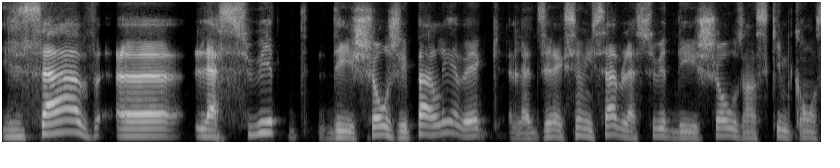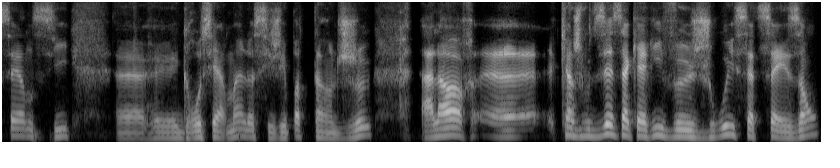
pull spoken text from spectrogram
Ils savent euh, la suite des choses. J'ai parlé avec la direction. Ils savent la suite des choses en ce qui me concerne, si euh, grossièrement, là, si je n'ai pas de temps de jeu. Alors, euh, quand je vous disais Zachary veut jouer cette saison,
